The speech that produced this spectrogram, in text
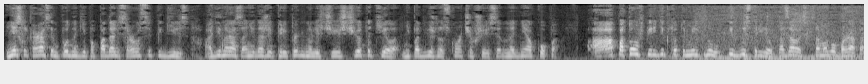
И несколько раз им под ноги попадались россыпи гильз. Один раз они даже перепрыгнули через чье-то тело, неподвижно скорчившееся на дне окопа. А потом впереди кто-то мелькнул и выстрелил, казалось, в самого брата.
